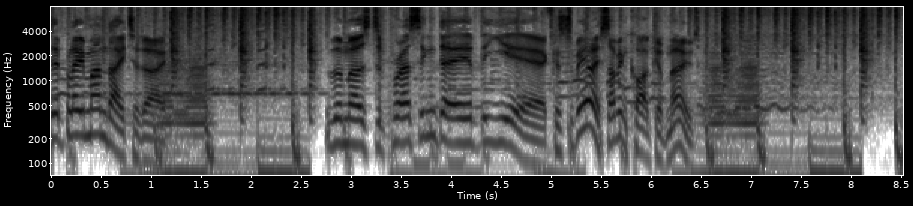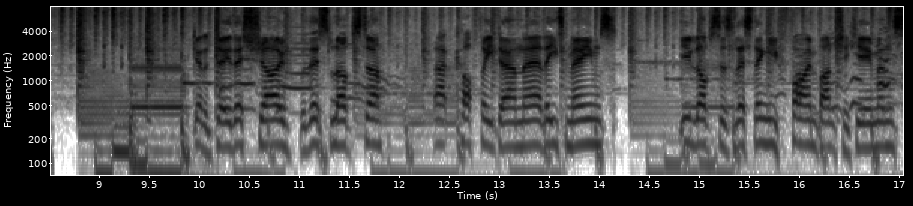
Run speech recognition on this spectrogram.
Is it Blue Monday today? The most depressing day of the year. Because to be honest, I'm in quite a good mood. Gonna do this show with this lobster, that coffee down there, these memes. You lobsters listening, you fine bunch of humans.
